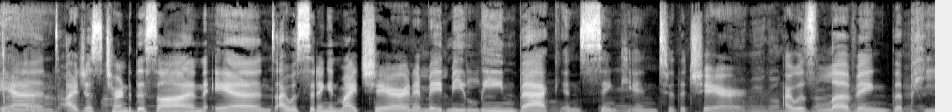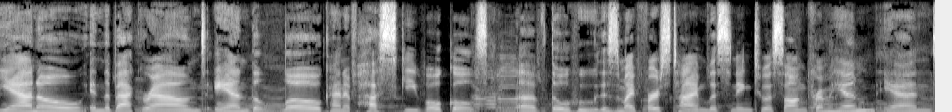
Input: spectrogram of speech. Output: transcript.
And I just turned this on and I was sitting in my chair and it made me lean back and sink into the chair. I was loving the piano in the background and the low kind of husky vocals of Dohu. This is my first time listening to a song from him and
